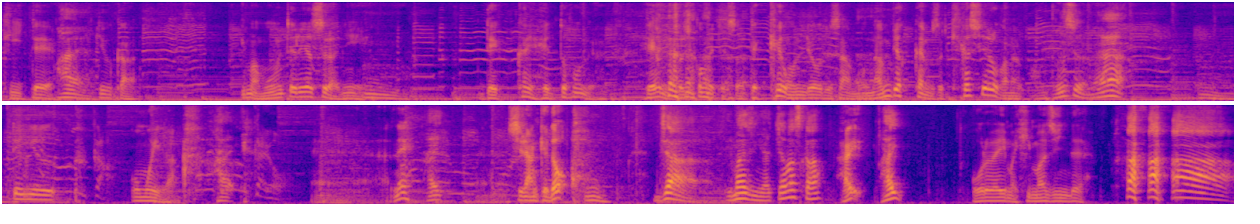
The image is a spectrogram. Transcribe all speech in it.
聞いて、はい。っていうか今揉めてるやつらに、でっかいヘッドホンで部屋に閉じ込めてさ でっかい音量でさもう何百回もそれ聞かしてやろうかな。っ本当ですよね。ていう思いが。はい。ね。はい。知らんけど、じゃあイマジンやっちゃいますか？はい。はい。俺は今暇人では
